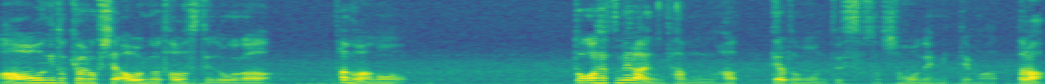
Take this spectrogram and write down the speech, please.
青鬼と協力して青鬼を倒すっていう動画が、多分あの、動画説明欄に多分貼ってあると思うんです、そっちの方ね、見てもらったら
